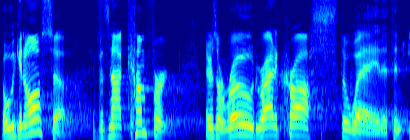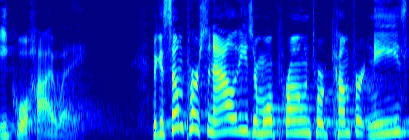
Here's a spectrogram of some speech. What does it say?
But we can also, if it's not comfort, there's a road right across the way that's an equal highway. Because some personalities are more prone toward comfort and ease.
